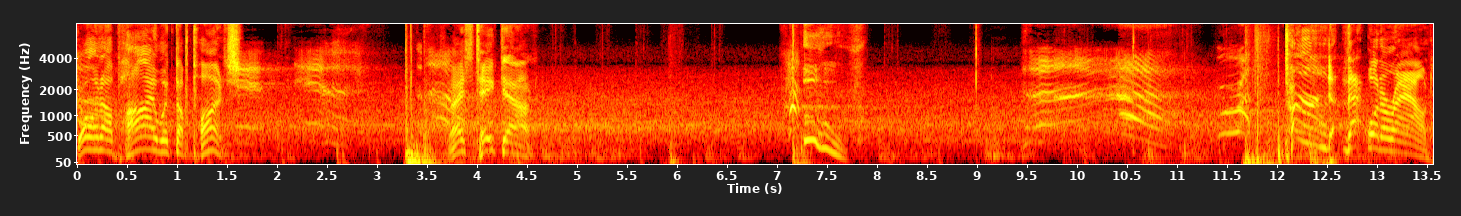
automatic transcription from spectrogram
Going up high with the punch. Nice takedown. Ooh. Turned that one around.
